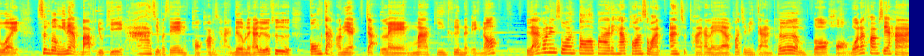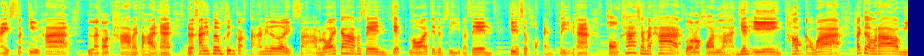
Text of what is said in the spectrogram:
ด้วย ซึ่งตรงนี้เนี่ยบัฟอยู่ที่ 50%ของความเสียหายเดิมเลยฮะหรือก็คือกงจักรเราเนี่ยจะแรงมากยิ่งขึ้นนั่นเองเนาะ แล้วก็ในส่วนต่อไปนะครับพรสวรรค์อันสุดท้ายกันแล้ว ก็จะมีการเพิ่มตัวของโบนัสความเสียหายสกิลธาตุแล้วก็ท่าไม่ตายนะฮะโดยค่าที่เพิ่มขึ้นก็ตามไปเลย 309% 774%ที่ในส่วนของแอนตินะฮะของค่าชมาธาตุตัวละครหลานเยี่ยนเอง เท่ากับว่า ถ้าเกิดเรามี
